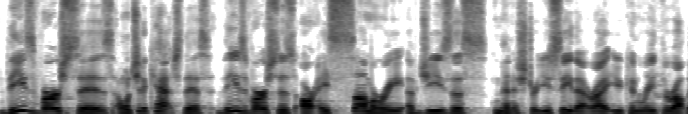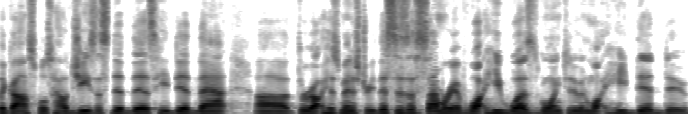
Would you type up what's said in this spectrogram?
these verses, I want you to catch this. These verses are a summary of Jesus' ministry. You see that, right? You can read throughout the Gospels how Jesus did this, he did that uh, throughout his ministry. This is a summary of what he was going to do and what he did do.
